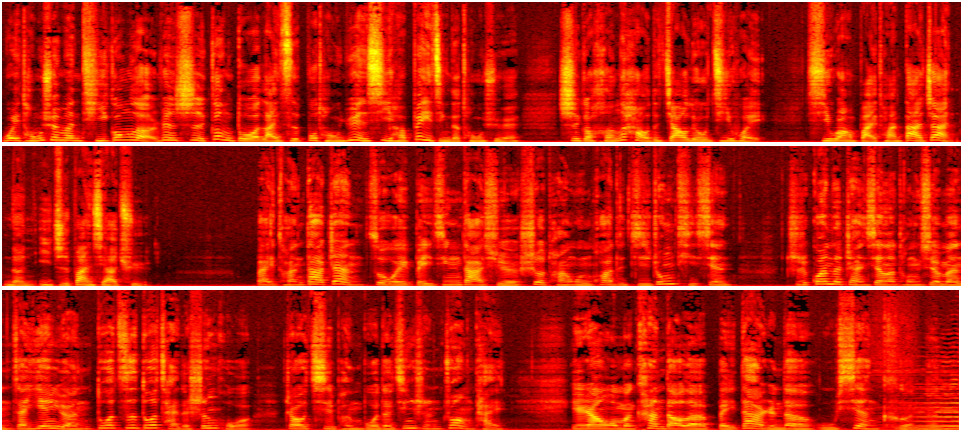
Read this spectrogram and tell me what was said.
为同学们提供了认识更多来自不同院系和背景的同学。是个很好的交流机会，希望百团大战能一直办下去。百团大战作为北京大学社团文化的集中体现，直观地展现了同学们在燕园多姿多彩的生活、朝气蓬勃的精神状态，也让我们看到了北大人的无限可能。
